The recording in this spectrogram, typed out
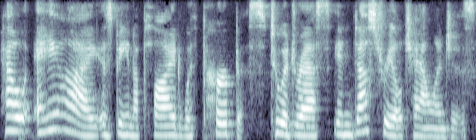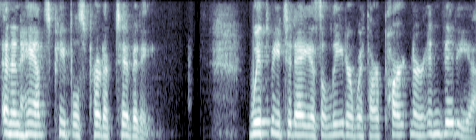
How AI is being applied with purpose to address industrial challenges and enhance people's productivity. With me today is a leader with our partner, NVIDIA,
